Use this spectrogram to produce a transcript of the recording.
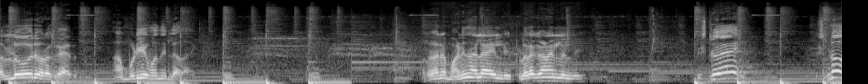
നല്ലൊരു ഉറക്കായിരുന്നു. ആ മുടിയെ വന്നില്ലാതായി അതുപോലെ മണി നല്ലായില്ലേ? പിള്ളേരെ കാണാനില്ലല്ലേ? വിഷ്ണുവേ വിഷ്ണു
